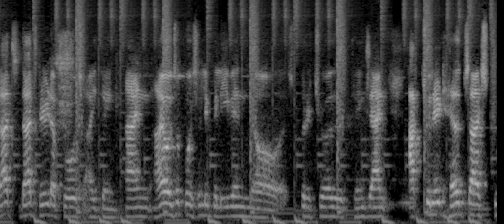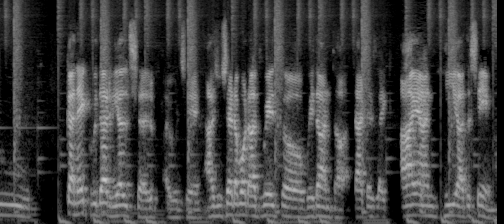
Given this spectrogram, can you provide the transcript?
That's that's great approach, I think, and I also personally believe in uh, spiritual things, and actually it helps us to connect with our real self i would say. As you said about advait uh, vedanta that is like i and he are the same.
